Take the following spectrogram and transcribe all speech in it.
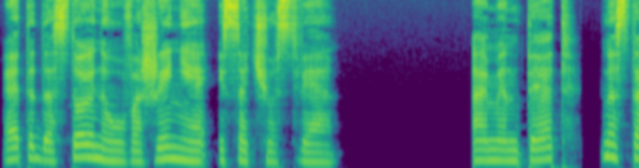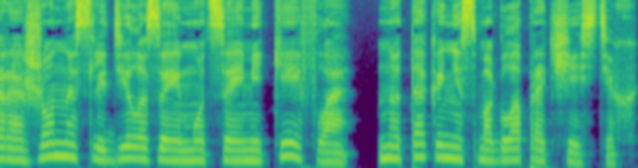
Это достойно уважения и сочувствия». Аментет настороженно следила за эмоциями Кейфла, но так и не смогла прочесть их.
